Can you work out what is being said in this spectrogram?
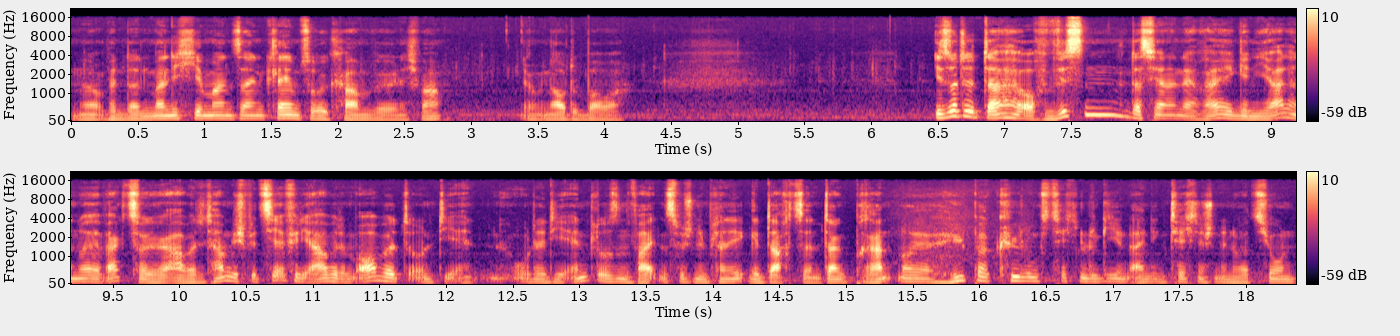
Na, wenn dann mal nicht jemand seinen Claim zurückhaben will, nicht wahr? Irgendein Autobauer. Ihr solltet daher auch wissen, dass wir an einer Reihe genialer neuer Werkzeuge gearbeitet haben, die speziell für die Arbeit im Orbit und die, oder die endlosen Weiten zwischen den Planeten gedacht sind. Dank brandneuer Hyperkühlungstechnologie und einigen technischen Innovationen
